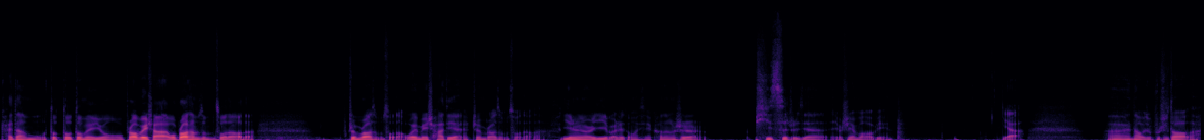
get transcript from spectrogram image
开弹幕，都都都没用。我不知道为啥，我不知道他们怎么做到的。真不知道怎么做到，我也没插电，真不知道怎么做到的，因人而异吧，这东西可能是批次之间有这些毛病。Yeah，哎，那我就不知道了。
